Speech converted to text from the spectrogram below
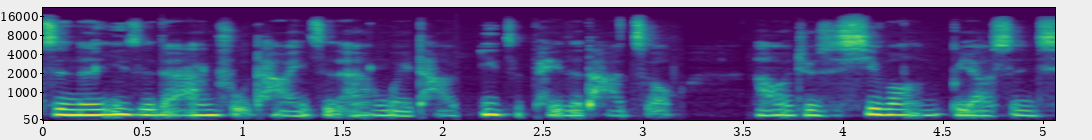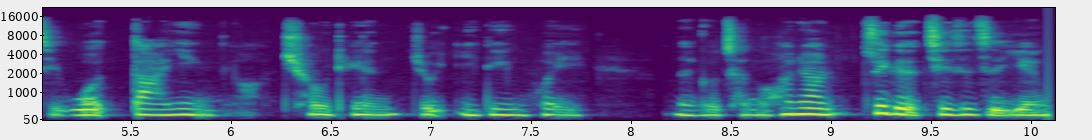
只能一直的安抚他，一直安慰他，一直陪着他走。然后就是希望不要生气，我答应啊，秋天就一定会能够成功。换句话这个其实只延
